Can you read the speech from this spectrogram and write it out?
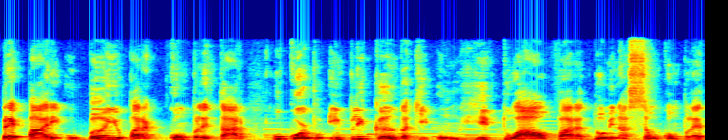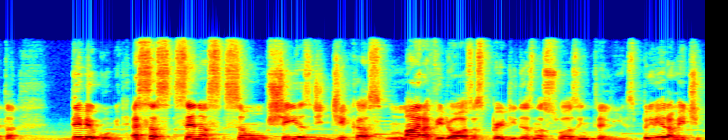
prepare o banho para completar o corpo, implicando aqui um ritual para dominação completa de Megumi. Essas cenas são cheias de dicas maravilhosas perdidas nas suas entrelinhas. Primeiramente,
